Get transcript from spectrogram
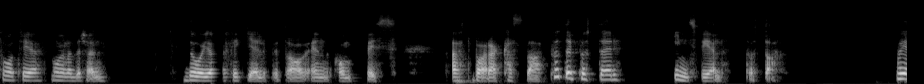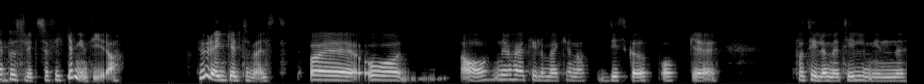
två, tre månader sedan då jag fick hjälp av en kompis att bara kasta putter, putter, inspel, putta. Och helt plötsligt så fick jag min fyra. Hur enkelt som helst. Och, och ja, nu har jag till och med kunnat diska upp och eh, få till och med till min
